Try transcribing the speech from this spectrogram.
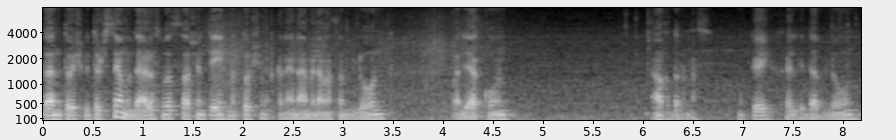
ده أنت مش بترسمه ده رسم بس عشان إنت إيه؟ ما تتوهش منك خلينا نعملها مثلا بلون وليكن أخضر مثلا. okay؟ خلي ده بلون.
